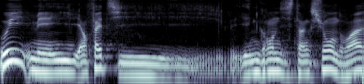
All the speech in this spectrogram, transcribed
Oui, mais en fait, il, y a une grande distinction en droit.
